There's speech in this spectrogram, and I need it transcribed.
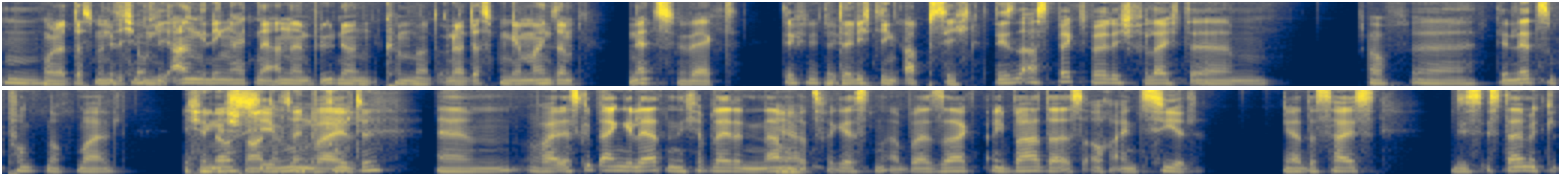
Mhm. oder dass man sich um die Definitiv. Angelegenheiten der anderen Brüdern kümmert oder dass man gemeinsam netzwerkt Definitiv. mit der richtigen Absicht. Diesen Aspekt würde ich vielleicht ähm, auf äh, den letzten Punkt nochmal, Hinausschieben, weil- ähm, weil es gibt einen Gelehrten, ich habe leider den Namen Ja. vergessen, aber er sagt, Ibadah ist auch ein Ziel. Ja, das heißt, dieses Islamic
